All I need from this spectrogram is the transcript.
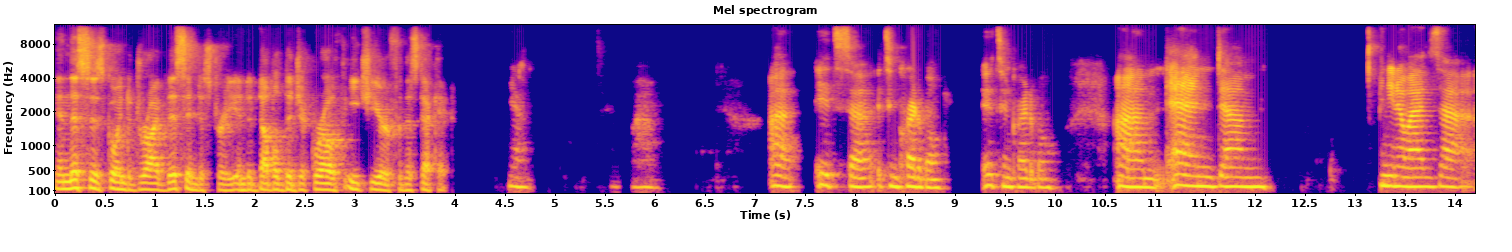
And this is going to drive this industry into double digit growth each year for this decade. Yeah. Wow. Uh, it's uh, it's incredible it's incredible. Um, and, um, and, you know, as, uh,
